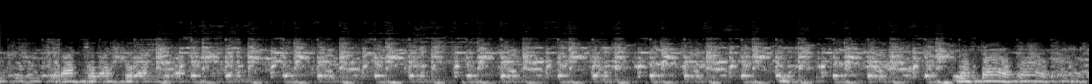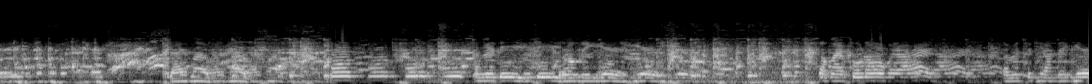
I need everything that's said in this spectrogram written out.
हो है समय पूर्ण हो गया है समिति ध्यान देंगे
